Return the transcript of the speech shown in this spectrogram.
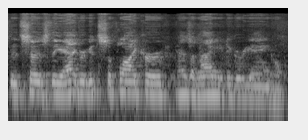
that says the aggregate supply curve has a 90 degree angle.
